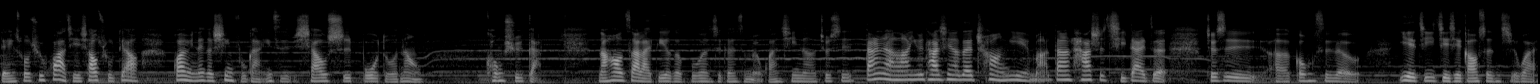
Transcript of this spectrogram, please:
等于说去化解、消除掉关于那个幸福感一直消失、剥夺那种空虚感。然后再来第二个部分是跟什么有关系呢？就是当然啦，因为他现在在创业嘛，当然他是期待着就是呃公司的业绩节节高升之外，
